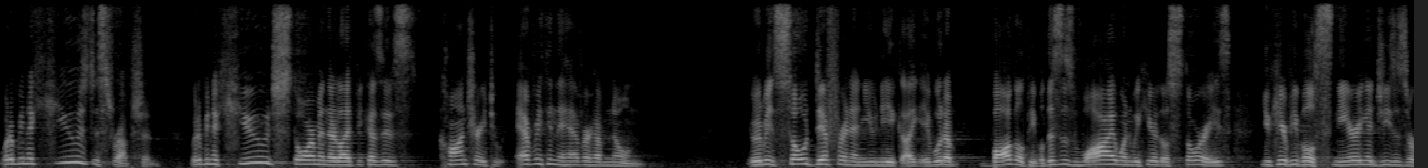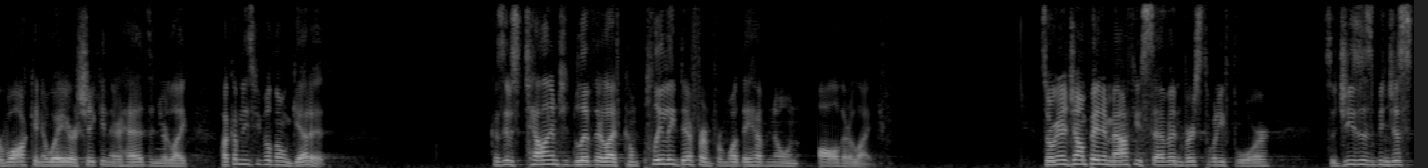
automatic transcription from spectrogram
would have been a huge disruption, would have been a huge storm in their life because it was contrary to everything they ever have known. It would have been so different and unique. Like it would have boggled people. This is why when we hear those stories, you hear people sneering at Jesus or walking away or shaking their heads, and you're like, how come these people don't get it? Because it was telling them to live their life completely different from what they have known all their life. So we're going to jump in in Matthew 7, verse 24. So Jesus has been just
